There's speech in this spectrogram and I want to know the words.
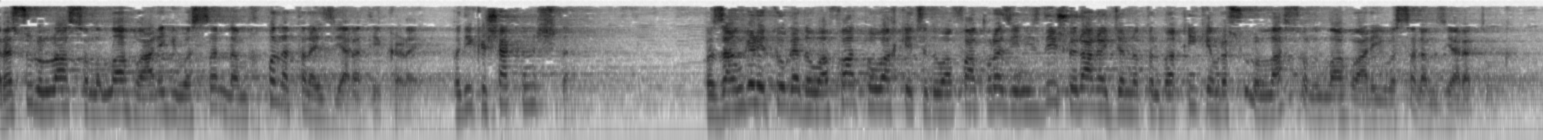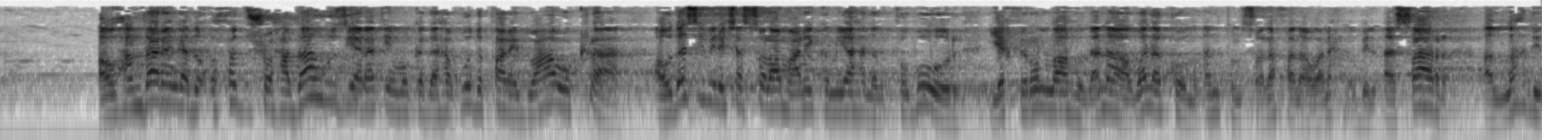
رسول الله صلی الله علیه وسلم خپله تلی زیارت یې کړی په دې کې شک نشته په ځانګړې توګه د وفات په وخت کې چې د وفات ورځ یې نږدې شو راغی جنت البقي کې رسول الله صلی الله علیه وسلم زیارت وکړ او همدارنګه د احد شهداو زیارت یې وکړه د هغو دپاره دعا وکړه او داسې ویلې چې السلام علیکم یا اهل القبور یغفر الله لنا ولکم انتم سلفنا ونحن بالاثار الله دې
